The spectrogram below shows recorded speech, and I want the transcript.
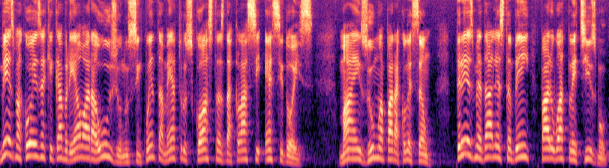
Mesma coisa que Gabriel Araújo nos 50 metros costas da classe S2. Mais uma para a coleção. Três medalhas também para o atletismo.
